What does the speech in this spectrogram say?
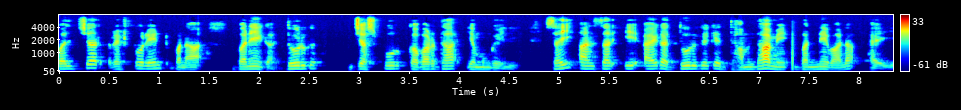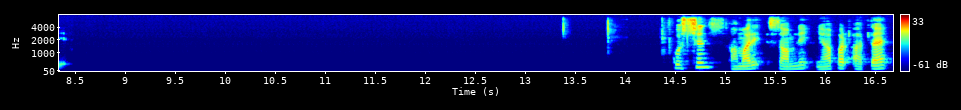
बल्चर रेस्टोरेंट बना, बनेगा? दुर्ग, जसपुर, कवर्धा या मुंगेली? सही आंसर ए आएगा दुर्ग के धमधा में बनने वाला है ये। क्वेश्चन हमारे सामने यहाँ पर आता है।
